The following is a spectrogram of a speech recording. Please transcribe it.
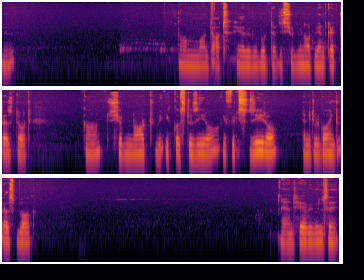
here. Oh Comma dot here we will put that it should be not be and characters dot count should not be equals to zero. If it's zero then it will go into else block. And here we will say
